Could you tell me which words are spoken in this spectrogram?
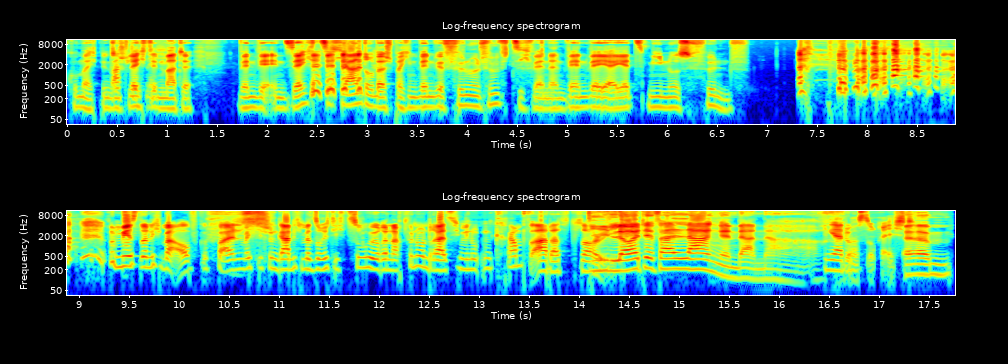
Guck mal, ich bin so Was geht schlecht in? Mathe. Wenn wir in 60 Jahren drüber sprechen, wenn wir 55 wären, dann wären wir ja jetzt minus 5. Und mir ist noch nicht mal aufgefallen, weil ich schon gar nicht mehr so richtig zuhöre nach 35 Minuten Krampfader-Story. Die Leute verlangen danach. Ja, du hast so recht. Ähm,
